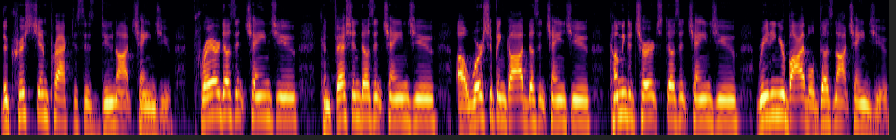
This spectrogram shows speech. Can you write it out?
the Christian practices do not change you. Prayer doesn't change you, confession doesn't change you, uh, worshiping God doesn't change you, coming to church doesn't change you, reading your Bible does not change you.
